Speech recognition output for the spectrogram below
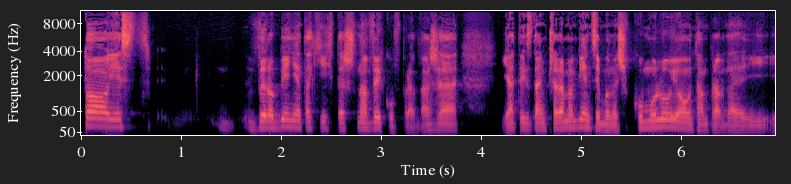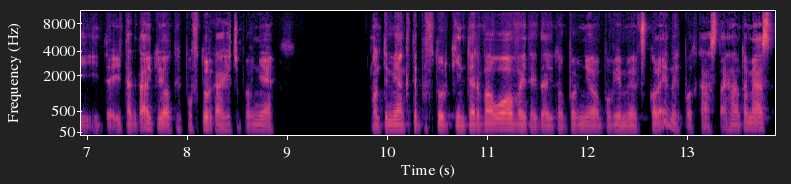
to jest wyrobienie takich też nawyków, prawda, że ja tych zdań przerabiam więcej, bo one się kumulują tam, prawda, i, i, i tak dalej. Tutaj o tych powtórkach jeszcze pewnie o tym, jak te powtórki interwałowe i tak dalej, to pewnie opowiemy w kolejnych podcastach. Natomiast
